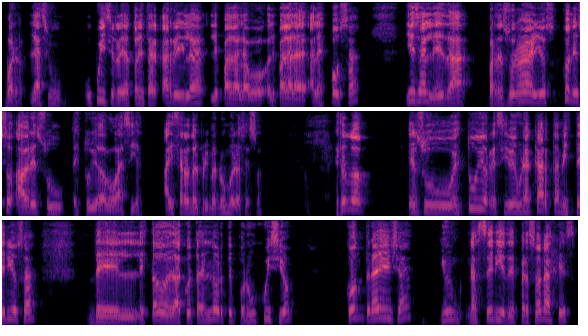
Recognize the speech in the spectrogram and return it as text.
Bueno, le hace un, juicio, en realidad Tony Stark arregla, le paga, le paga a la esposa y ella le da parte de sus honorarios. Con eso abre su estudio de abogacía. Ahí cerrando el primer número es eso. Estando en su estudio recibe una carta misteriosa del estado de Dakota del Norte por un juicio contra ella y un- una serie de personajes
